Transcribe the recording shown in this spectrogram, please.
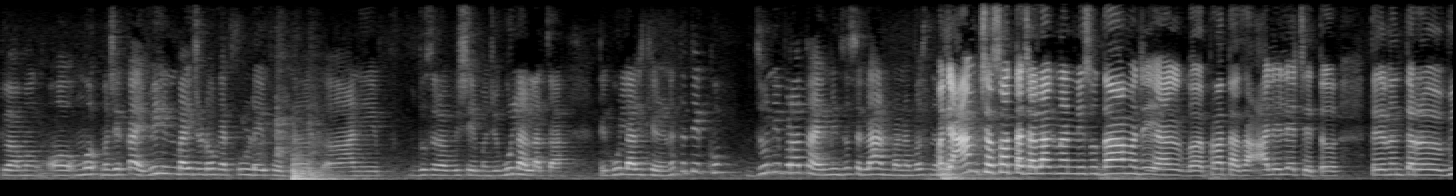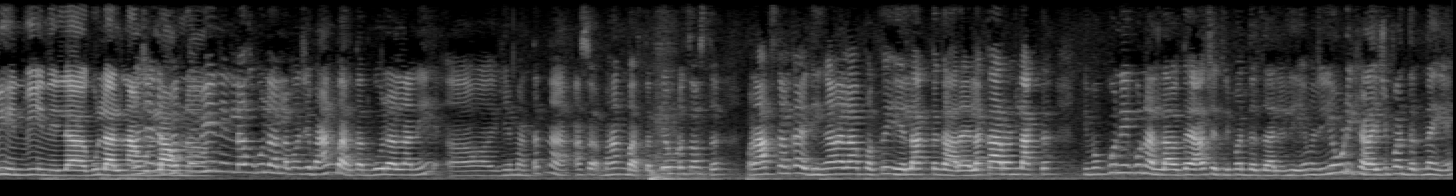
किंवा मग म्हणजे काय? विहीन बाईच्या डोक्यात कुरडाई फोडणं आणि दुसरा विषय म्हणजे गुलालाचा. ते गुलाल खेळणं तर ते खूप जुनी प्रथा आहे. मी जसं लहानपणापासून म्हणजे आमच्या स्वतःच्या लग्नांनी सुद्धा म्हणजे या प्रथा जा- आलेल्याच आहेत. त्याच्यानंतर विहीन विहिनीला गुलाल नाव म्हणजे फक्त लावणं. विहिणीलाच गुलाला म्हणजे भांग भरतात गुलालानी अं, हे म्हणतात ना असं भांग भरतात. तेवढंच असतं. पण आजकाल काय धिंगाणाला फक्त हे लागतं घालायला कारण लागतं की मग कुणी कुणाला लावतंय अशातली पद्धत झालेली आहे. म्हणजे एवढी खेळायची पद्धत नाहीये.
